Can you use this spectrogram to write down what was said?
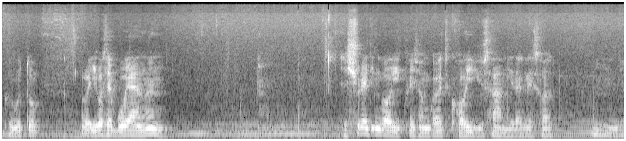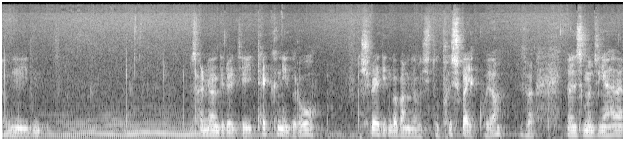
그리고 또 이것의 모양은 슈레딩거 이퀘이션과 거의 유사합니다. 그래서 음 여기 설명드릴 이 테크닉으로 슈레딩거 방정식도 풀 수가 있고요. 그래서 연습문 중에 하나,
